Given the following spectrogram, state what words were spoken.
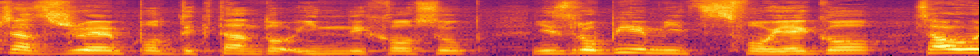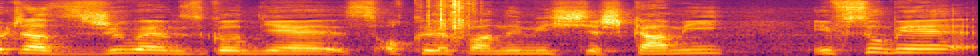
czas żyłem pod dyktando innych osób, nie zrobiłem nic swojego, cały czas żyłem zgodnie z oklepanymi ścieżkami i w sumie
